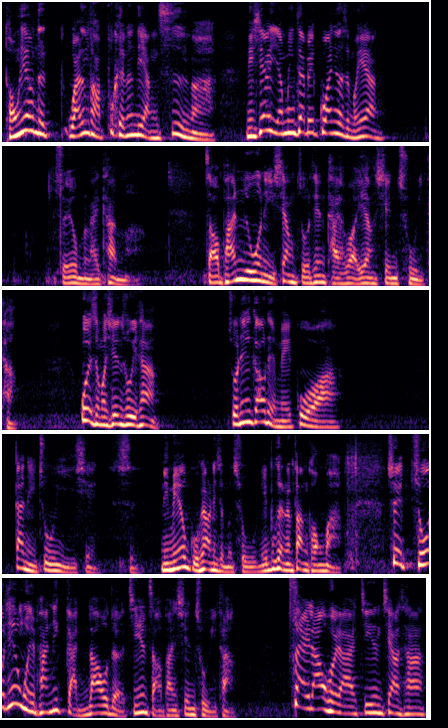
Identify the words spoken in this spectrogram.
同样的玩法不可能两次嘛。你现在杨明在被关又怎么样？所以我们来看嘛，早盘如果你像昨天台华一样先出一趟，为什么先出一趟？昨天高点没过啊，但你注意一线，是你没有股票你怎么出？你不可能放空嘛。所以昨天尾盘你敢捞的，今天早盘先出一趟，再捞回来，今天价差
